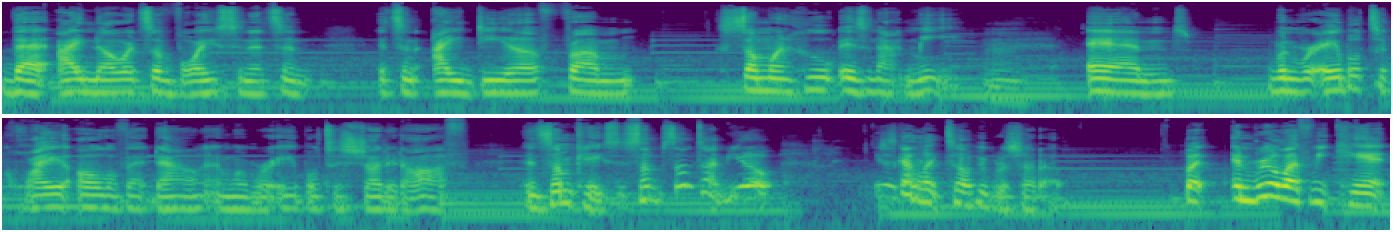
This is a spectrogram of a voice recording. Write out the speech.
that I know it's a voice and it's an it's an idea from someone who is not me. Mm. And when we're able to quiet all of that down and when we're able to shut it off, in some cases, some sometimes, you know, you just gotta like tell people to shut up. But in real life we can't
